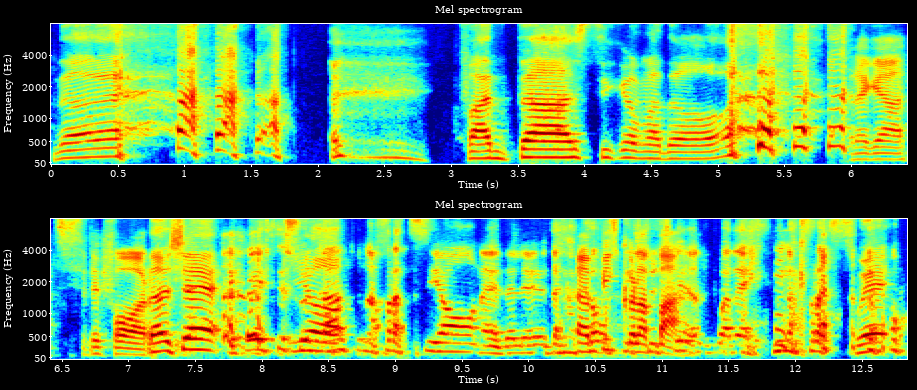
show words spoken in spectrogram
Non è- Fantastico, madò. Ragazzi, siete forti. No, c'è... E questa è io- soltanto una frazione delle, della Una piccola dentro, una frazione. Que-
